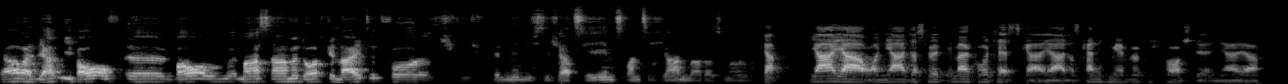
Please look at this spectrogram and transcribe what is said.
Ja, weil wir hatten die Bauauf, äh, Baumaßnahme dort geleitet vor, ich, ich bin mir nicht sicher, 10, 20 Jahren war das mal. Ja, ja, ja, Ron, ja, das wird immer grotesker, ja, das kann ich mir wirklich vorstellen, ja, ja.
